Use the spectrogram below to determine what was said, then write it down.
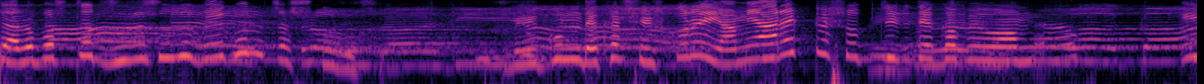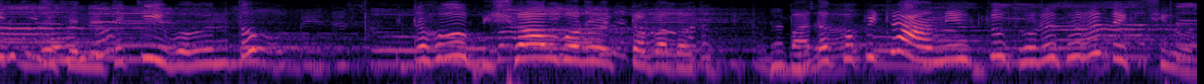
চারপাশটা জুড়ে শুধু বেগুন চাষ করেছে। বেগুন দেখা শেষ করেই আমি আরেকটা সবজির দেখা পেলাম। এই দেখেন, এটা কি বলুন তো? এটা হলো বিশাল বড় একটা বাঁধাকপি। বাঁধাকপিটা আমি একটু ধরে ধরে দেখছিলাম।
